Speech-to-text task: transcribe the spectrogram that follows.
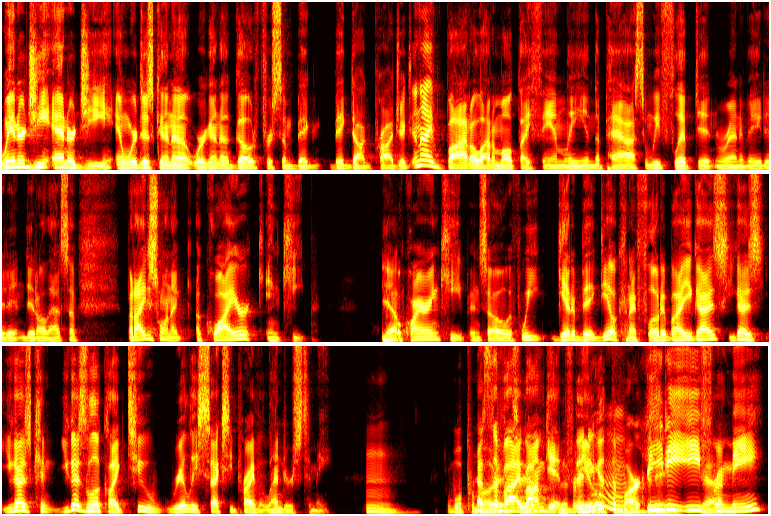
Winergy Energy, and we're just gonna we're gonna go for some big big dog project. And I've bought a lot of multifamily in the past, and we flipped it and renovated it and did all that stuff. But I just want to acquire and keep, Yeah. acquire and keep. And so if we get a big deal, can I float it by you guys? You guys, you guys can. You guys look like two really sexy private lenders to me. Hmm. We'll promote the vibe too. I'm getting from then you. you. get the Hmm. marketing. BDE Yeah. from me.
